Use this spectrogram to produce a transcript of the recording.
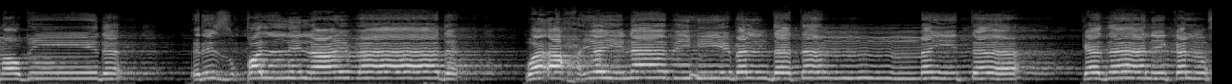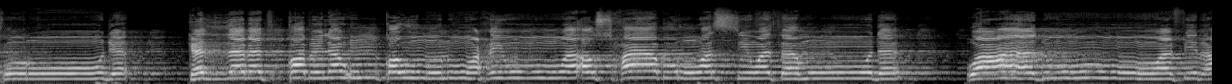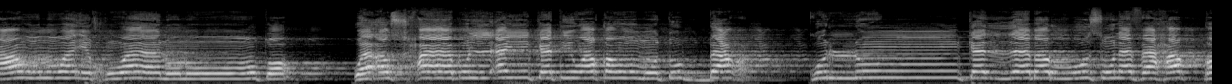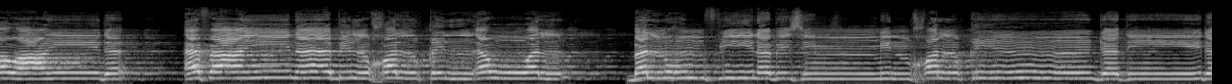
مضيد رزقا للعباد وأحيينا به بلدة ميتا. كذلك الخروج. كذبت قبلهم قوم نوح وأصحاب الرس وثمود وعاد وفرعون وإخوان لوط. وأصحاب الأيكة وقوم تبع كل كذب الرسل فحق وعيد أفعينا بالخلق الأول بل هم في لبس من خلق جديد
